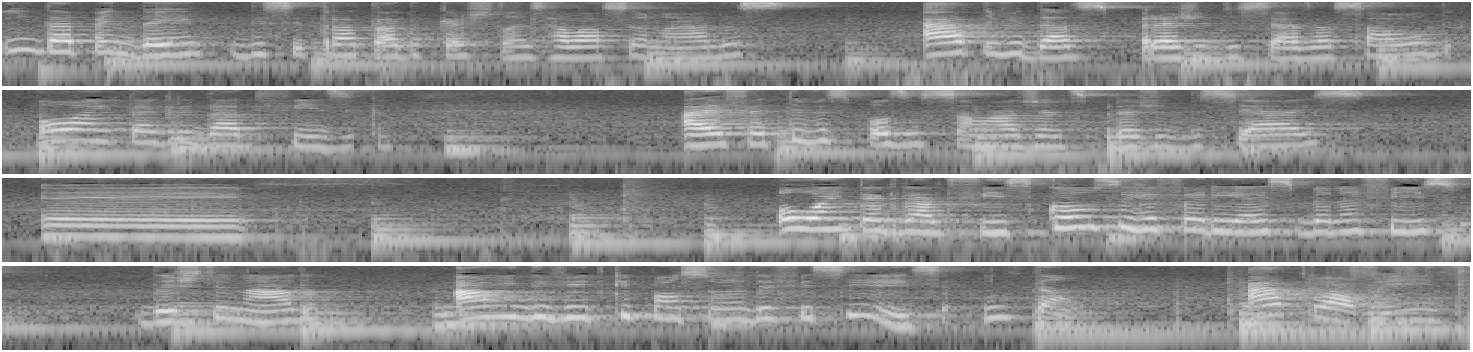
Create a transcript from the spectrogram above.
independente de se tratar de questões relacionadas a atividades prejudiciais à saúde ou à integridade física, a efetiva exposição a agentes prejudiciais é, ou à integridade física, ou se referir a esse benefício destinado ao indivíduo que possui uma deficiência. Então, atualmente,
